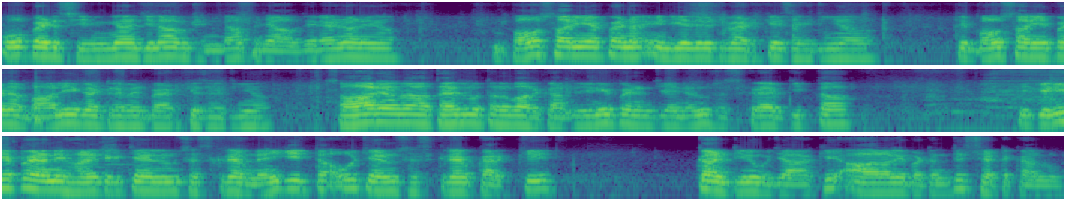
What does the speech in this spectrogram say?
ਉਹ ਪਿੰਡ ਸਿਵੀਆਂ, ਜ਼ਿਲ੍ਹਾ ਬਠਿੰਡਾ, ਪੰਜਾਬ ਦੇ ਰਹਿਣ ਵਾਲੇ ਆ। ਬਹੁਤ ਸਾਰੀਆਂ ਭੈਣਾਂ ਇੰਡੀਆ ਦੇ ਵਿੱਚ ਬੈਠ ਕੇ ਸਿੱਖਦੀਆਂ ਤੇ ਬਹੁਤ ਸਾਰੀਆਂ ਭੈਣਾਂ ਬਾਹਰਲੀਆਂ ਕੰਟਰੀਆਂ ਵਿੱਚ ਬੈਠ ਕੇ ਸਿੱਖਦੀਆਂ। ਸਾਰਿਆਂ ਦਾ ਤਹਿ ਦਿਲੋਂ ਧੰਨਵਾਦ ਕਰਦੇ ਜਿਹੜੀਆਂ ਭੈਣਾਂ ਨੇ ਚੈਨਲ ਨੂੰ ਸਬਸਕ੍ਰਾਈਬ ਕੀਤਾ। ਤੇ ਜਿਹੜੀਆਂ ਭੈਣਾਂ ਨੇ ਹਾਲੇ ਤੱਕ ਚੈਨਲ ਨੂੰ ਸਬਸਕ੍ਰਾਈਬ ਨਹੀਂ ਕੀਤਾ, ਉਹ ਚੈਨਲ ਨੂੰ ਸਬਸਕ੍ਰਾਈਬ ਕਰਕੇ ਘੰਟੀ ਨੂੰ ਵਜਾ ਕੇ ਆਲ ਵਾਲੇ ਬਟਨ ਤੇ ਸੈੱਟ ਕਰ ਲਓ।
